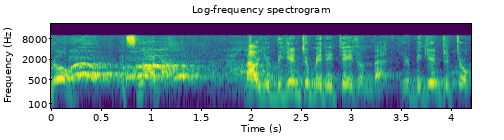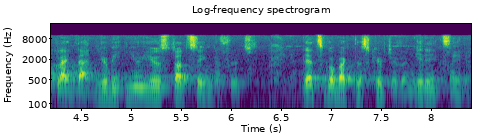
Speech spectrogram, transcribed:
no. It's not. Now you begin to meditate on that. You begin to talk like that. You, be, you, you start seeing the fruits. Let's go back to the scriptures. I'm getting excited.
